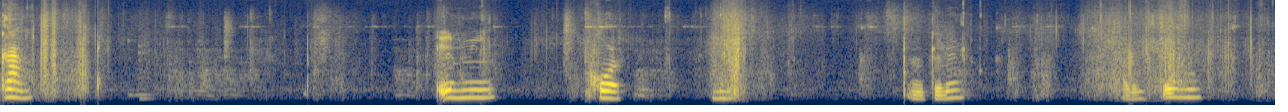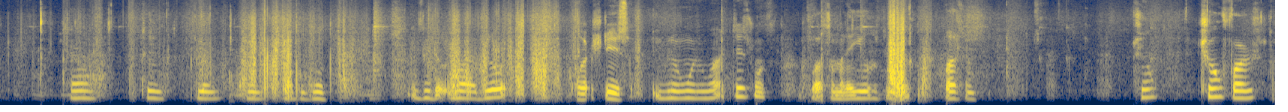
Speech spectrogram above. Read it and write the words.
Come. It's me. Core. Me. Okay. I will show you blow. If you don't know how to blow it, watch this. If you don't want to watch this one, watch somebody else do it. Watch them. Chew. Chew first.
